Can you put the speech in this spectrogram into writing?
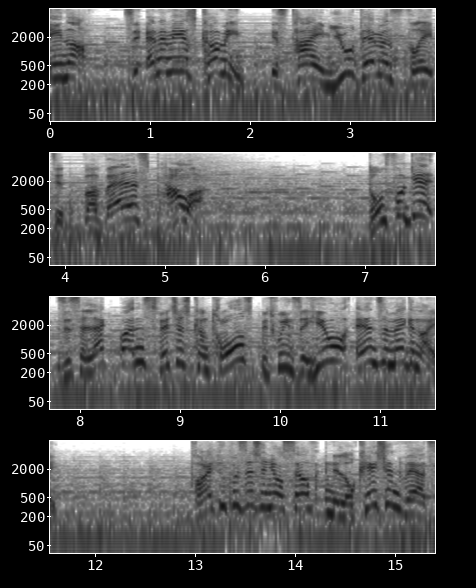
Enough! The enemy is coming! It's time you demonstrated Vavel's power! Don't forget, the select button switches controls between the hero and the Meganite. Try to position yourself in a location where it's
